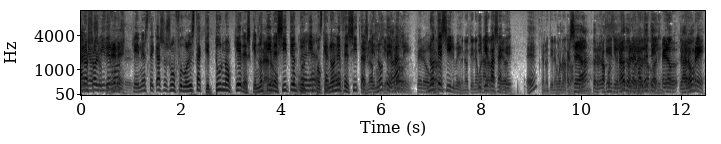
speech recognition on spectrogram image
No nos olvidemos que en este caso es un futbolista que tú no quieres, que no Claro. tiene sitio en tu equipo, que no necesitas, Que no que te vale, pero no bueno, te sirve. que no tiene ¿Y buena qué pasa? Que, ¿eh? Que no tiene buena lo que sea, pero no ha que funcionado ni- en el pero-. Pero, Claro, hombre,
